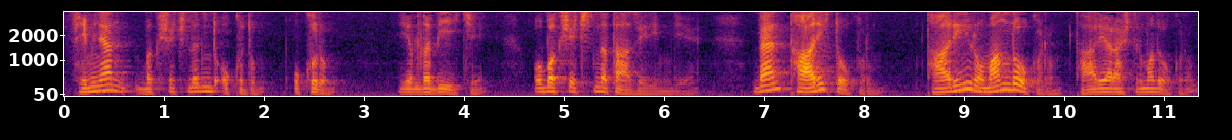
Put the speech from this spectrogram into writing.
feminen bakış açılarını da okudum, okurum. Yılda bir iki. O bakış açısını da tazeleyeyim diye. Ben tarih de okurum. Tarihi roman da okurum. Tarih araştırma da okurum.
